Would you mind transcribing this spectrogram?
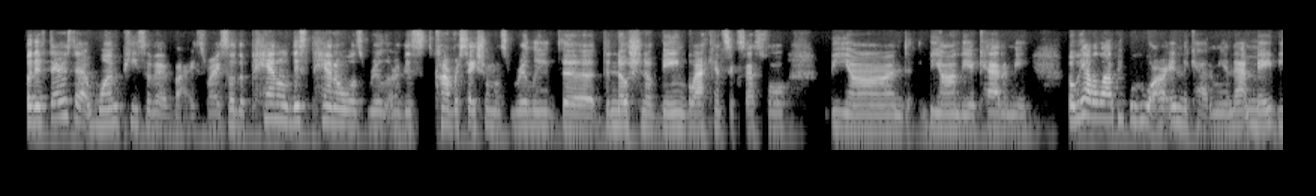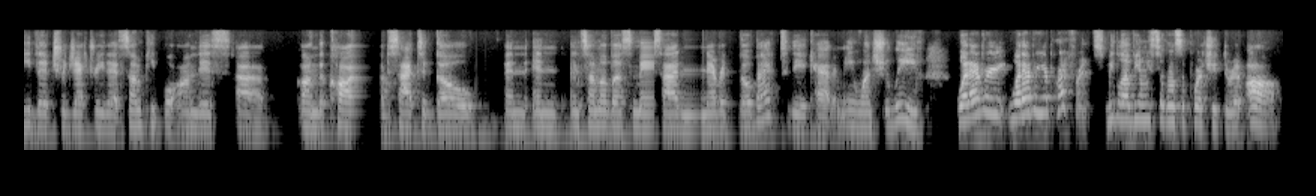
but if there's that one piece of advice, right? So the panel, this panel was real, or this conversation was really the, the notion of being Black and successful beyond, beyond the academy. But we have a lot of people who are in the academy, and that may be the trajectory that some people on this, uh, on the call decide to go and and and some of us may decide never to go back to the academy once you leave whatever whatever your preference we love you and we still gonna support you through it all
